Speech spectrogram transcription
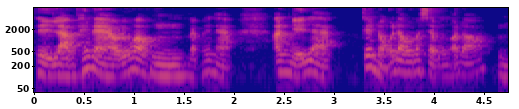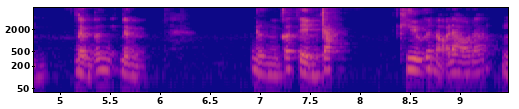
thì làm thế nào đúng không Ừ. làm thế nào anh nghĩ là cái nỗi đau nó sẽ vẫn ở đó Ừ. đừng có đừng đừng có tìm cách khiêu cái nỗi đau đó Ừ.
